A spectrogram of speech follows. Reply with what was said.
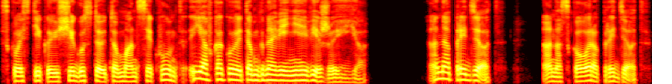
Сквозь тикающий густой туман секунд я в какое-то мгновение вижу ее. Она придет, она скоро придет.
